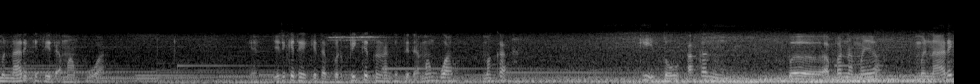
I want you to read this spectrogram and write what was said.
menarik ketidakmampuan. Ya jadi ketika kita berpikir tentang ketidakmampuan maka itu akan be, apa namanya menarik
